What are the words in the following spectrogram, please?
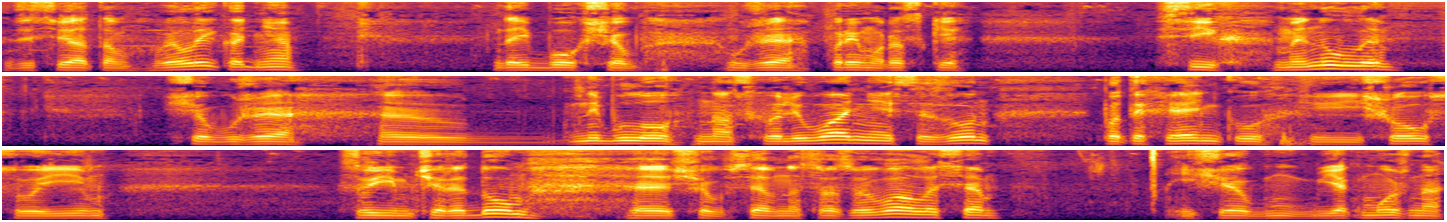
зі святом Великодня. Дай Бог, щоб вже приморозки всіх минули, щоб уже е, не було нас хвилювання, і сезон потихеньку йшов своїм, своїм чередом, е, щоб все в нас розвивалося і щоб як можна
